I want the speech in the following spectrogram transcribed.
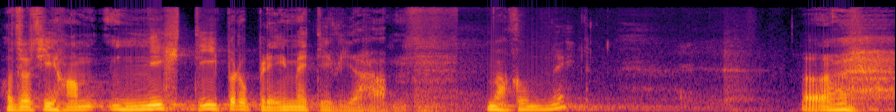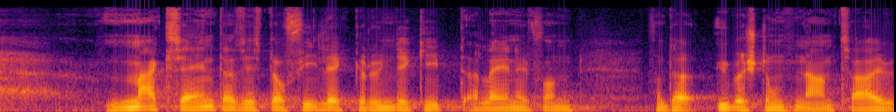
Also sie haben nicht die Probleme, die wir haben. Warum nicht? Äh, mag sein, dass es da viele Gründe gibt, alleine von von der Überstundenanzahl,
